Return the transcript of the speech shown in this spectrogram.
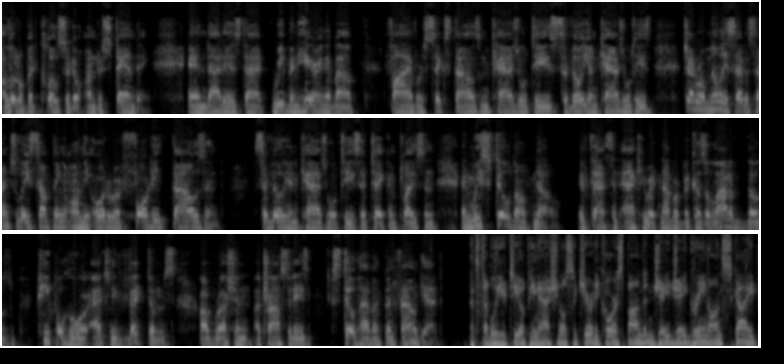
a little bit closer to understanding. And that is that we've been hearing about five or 6,000 casualties, civilian casualties. General Milley said essentially something on the order of 40,000 civilian casualties have taken place, and, and we still don't know if that's an accurate number because a lot of those people who were actually victims of Russian atrocities still haven't been found yet. That's WTOP national security correspondent JJ Green on Skype.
